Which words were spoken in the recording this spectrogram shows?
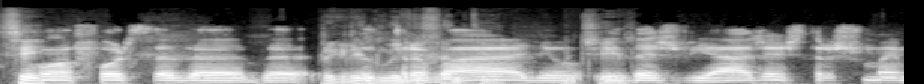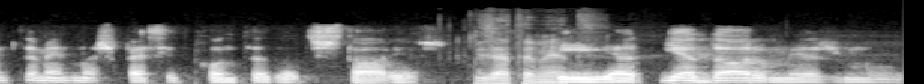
Sim. com a força da, da do trabalho e das viagens, transformei-me também numa espécie de contador de histórias. Exatamente. E, e, adoro mesmo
